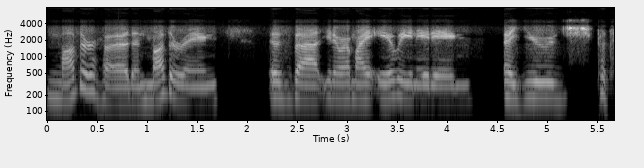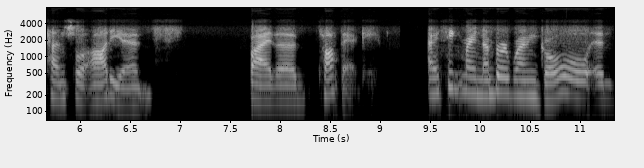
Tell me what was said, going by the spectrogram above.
motherhood and mothering is that, you know, am I alienating a huge potential audience by the topic? I think my number one goal in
